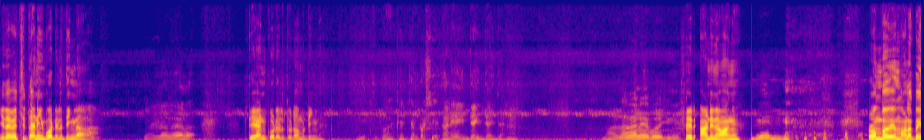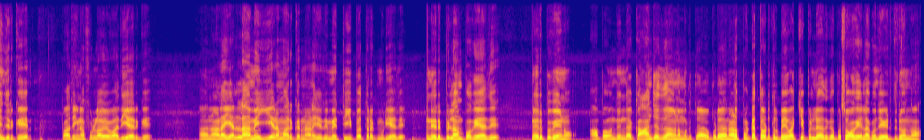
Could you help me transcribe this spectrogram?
இதை வச்சு தான் நீங்கள் போட்டு இழுத்தீங்களா? நல்ல வேலை. தேன் கூட இழுத்து விட மாட்டீங்களா டெம்பரேச்சர் அடே இந்த இந்த இந்த நல்ல வேலையை போயிடுச்சுங்க. சரி ஆண்டி நான் வாங்க. ரொம்பவே மழை பெஞ்சிருக்கு. பார்த்தீங்கன்னா ஃபுல்லாகவே வதியாக இருக்குது அதனால் எல்லாமே ஈரமாக இருக்கிறனால எதுவுமே தீ பத்திரக்க முடியாது. நெருப்பு இல்லாமல் புகையாது. நெருப்பு வேணும். அப்போ வந்து இந்த காஞ்சது தான் நமக்கு தேவைப்படும். அதனால் பக்கத்தோட்டத்தில் போய் வைக்கப்பில்லை. அதுக்கப்புறம் சோகையெல்லாம் கொஞ்சம் எடுத்துகிட்டு வந்தோம்.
